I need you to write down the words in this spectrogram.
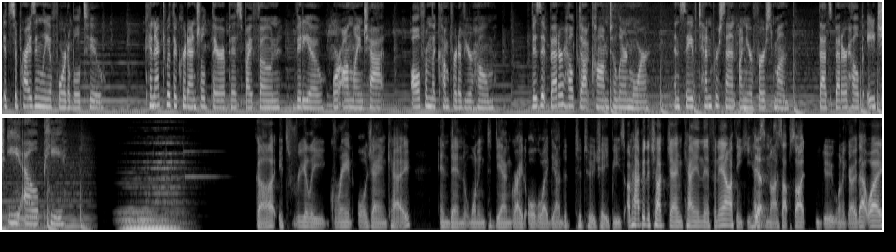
It's surprisingly affordable too. Connect with a credentialed therapist by phone, video, or online chat, all from the comfort of your home. Visit betterhelp.com to learn more and save 10% on your first month. That's BetterHelp H E L P. It's really Grant or JMK, and then wanting to downgrade all the way down to, to two cheapies. I'm happy to chuck JMK in there for now. I think he has some nice upside. If You do want to go that way.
